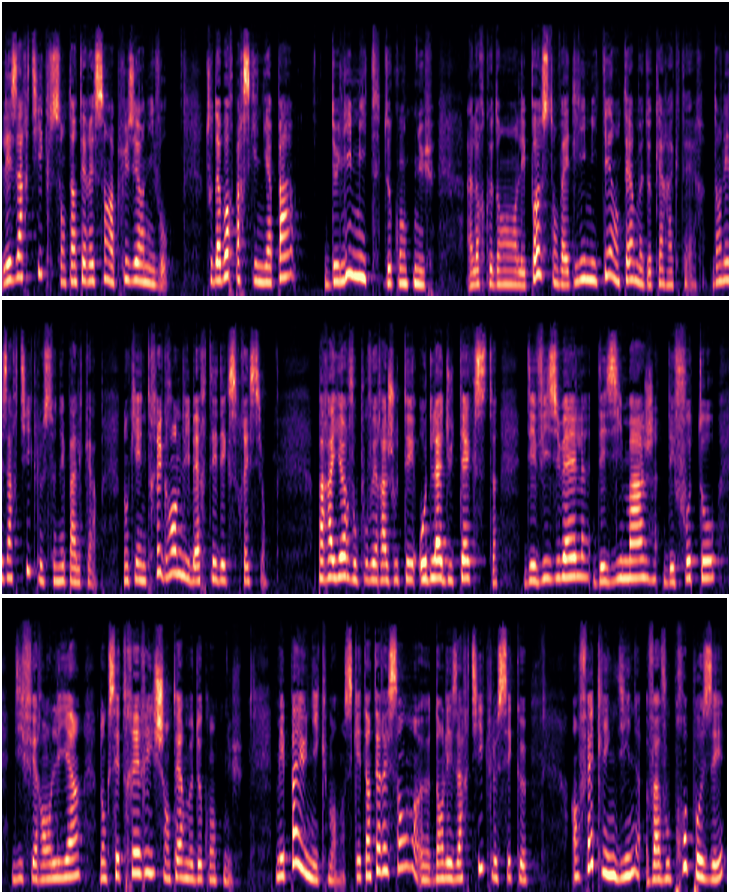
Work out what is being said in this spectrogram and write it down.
Les articles sont intéressants à plusieurs niveaux. Tout d'abord parce qu'il n'y a pas de limite de contenu, alors que dans les posts, on va être limité en termes de caractère. Dans les articles, ce n'est pas le cas. Donc il y a une très grande liberté d'expression. Par ailleurs, vous pouvez rajouter au-delà du texte des visuels, des images, des photos, différents liens. Donc c'est très riche en termes de contenu. Mais pas uniquement. Ce qui est intéressant euh, dans les articles, c'est que en fait LinkedIn va vous proposer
